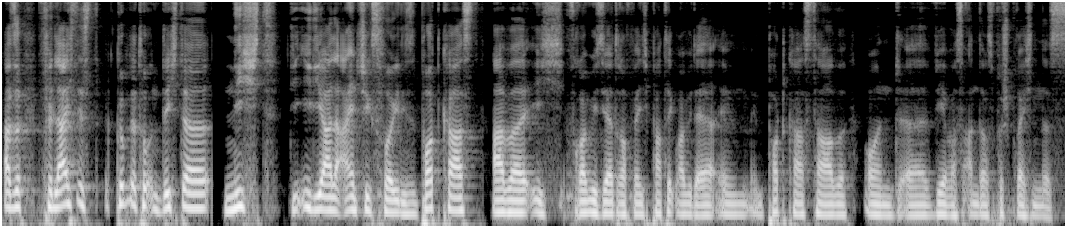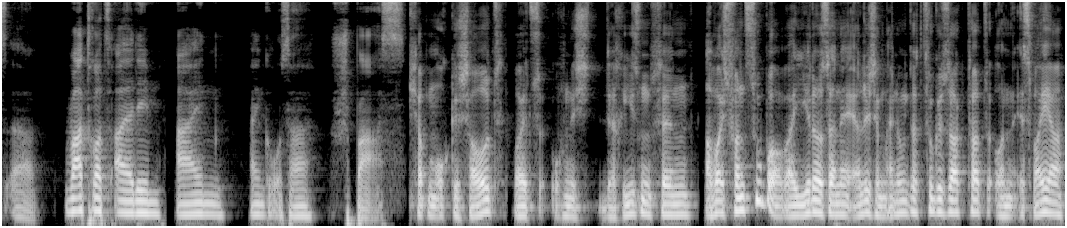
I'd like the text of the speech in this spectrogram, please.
Also vielleicht ist Club der Toten Dichter nicht die ideale Einstiegsfolge dieses Podcast, aber ich freue mich sehr darauf, wenn ich Patrick mal wieder im, im Podcast habe und äh, wir was anderes besprechen. Das äh, war trotz alledem ein, ein großer Spaß. Ich habe ihn auch geschaut, war jetzt auch nicht der Riesenfan, aber ich fand es super, weil jeder seine ehrliche Meinung dazu gesagt hat und es war ja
